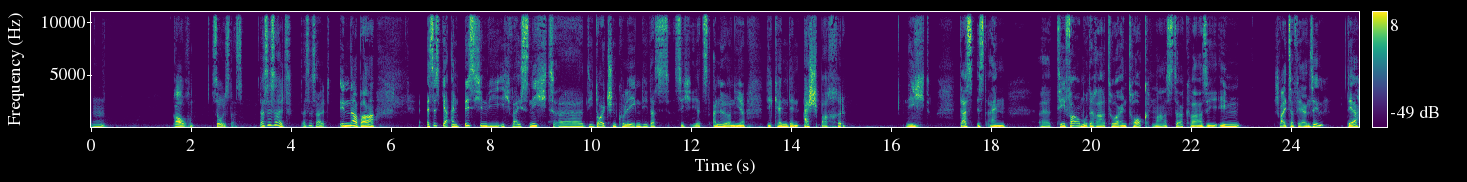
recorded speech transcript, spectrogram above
hm, rauchen. So ist das. Das ist halt, das ist halt in der Bar. Es ist ja ein bisschen wie, ich weiß nicht, äh, die deutschen Kollegen, die das sich jetzt anhören hier, die kennen den Aschbacher nicht. Das ist ein äh, TV-Moderator, ein Talkmaster quasi im Schweizer Fernsehen. Der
